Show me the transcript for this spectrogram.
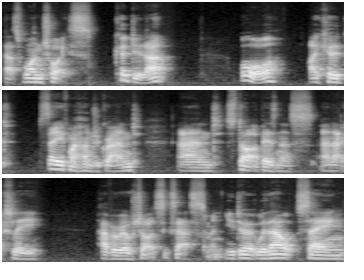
That's one choice. Could do that, or I could save my hundred grand and start a business and actually have a real shot at success. And you do it without saying,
